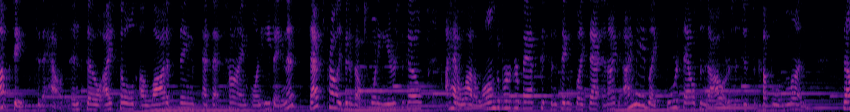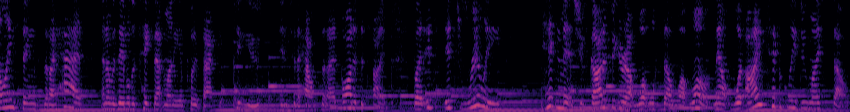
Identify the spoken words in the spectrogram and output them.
updates to the house. And so I sold a lot of things at that time on eBay. And that's that's probably been about 20 years ago. I had a lot of Longaberger baskets and things like that. And I, I made like $4,000 in just a couple of months selling things that I had. And I was able to take that money and put it back to use into the house that I had bought at the time. But it's it's really hit and miss. You've got to figure out what will sell, what won't. Now, what I typically do myself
